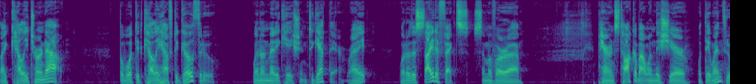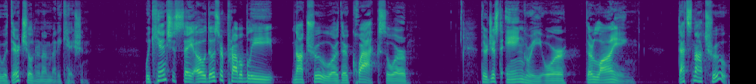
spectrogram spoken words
like Kelly turned out. But what did Kelly have to go through when on medication to get there, right? What are the side effects? Some of our uh, parents talk about when they share what they went through with their children on medication. We can't just say, oh, those are probably not true, or they're quacks, or they're just angry, or they're lying. That's not true.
